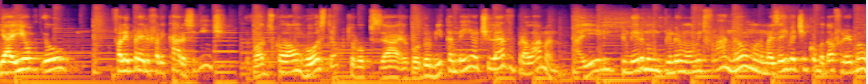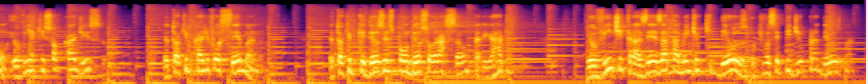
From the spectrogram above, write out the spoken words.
E aí eu, eu falei para ele, falei, cara, é o seguinte, eu vou descolar um hostel, porque eu vou precisar, eu vou dormir também, eu te levo para lá, mano. Aí ele, primeiro, num primeiro momento, falou, ah, não, mano, mas aí vai te incomodar. Eu falei, irmão, eu vim aqui só por causa disso. Eu tô aqui por causa de você, mano. Eu tô aqui porque Deus respondeu sua oração, tá ligado? Eu vim te trazer exatamente o que Deus, o que você pediu para Deus, mano.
